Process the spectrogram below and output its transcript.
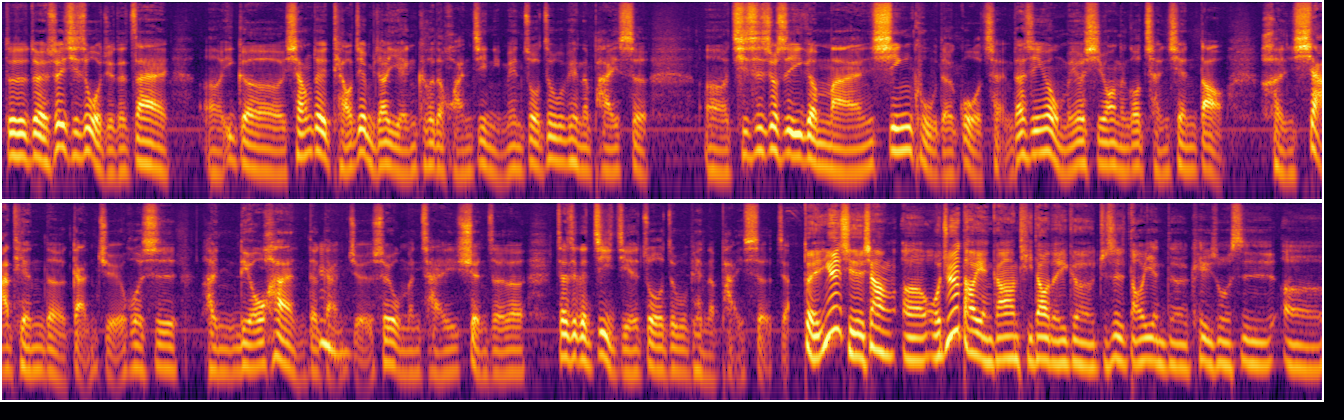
对对对，所以其实我觉得在呃一个相对条件比较严苛的环境里面做这部片的拍摄。呃，其实就是一个蛮辛苦的过程，但是因为我们又希望能够呈现到很夏天的感觉，或是很流汗的感觉，嗯、所以我们才选择了在这个季节做这部片的拍摄。这样对，因为其实像呃，我觉得导演刚刚提到的一个，就是导演的可以说是呃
